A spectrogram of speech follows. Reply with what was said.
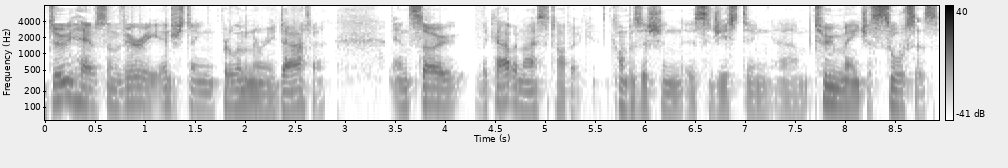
do have some very interesting preliminary data. And so the carbon isotopic composition is suggesting um, two major sources.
